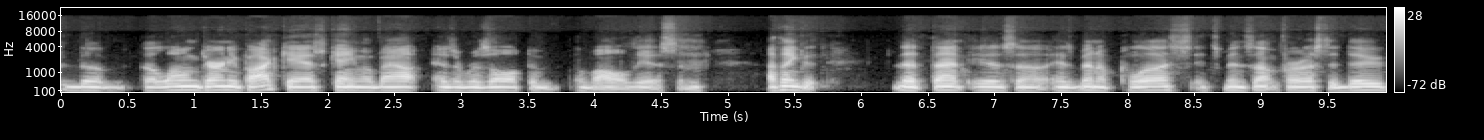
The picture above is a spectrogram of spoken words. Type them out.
The the Long Journey podcast came about as a result of, of all this, and I think that that that is uh, has been a plus. It's been something for us to do.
